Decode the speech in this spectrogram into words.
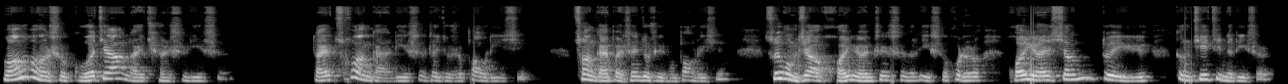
往往是国家来诠释历史，来篡改历史，这就是暴力性。篡改本身就是一种暴力性，所以我们就要还原真实的历史，或者说还原相对于更接近的历史。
